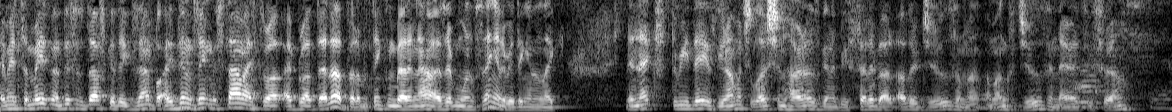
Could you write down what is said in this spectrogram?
I mean, it's amazing that this is Dafka the example. I didn't think this time I, thought, I brought that up, but I'm thinking about it now as everyone's saying and everything, and like the next three days, you know how much lashon hara is going to be said about other Jews among, amongst Jews in Eretz Yisrael? yeah.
